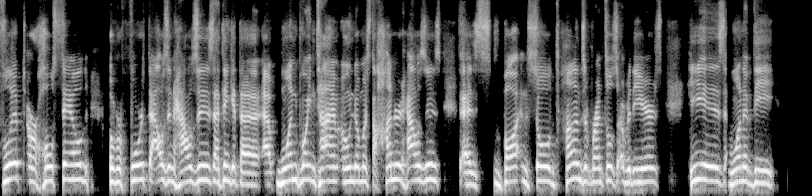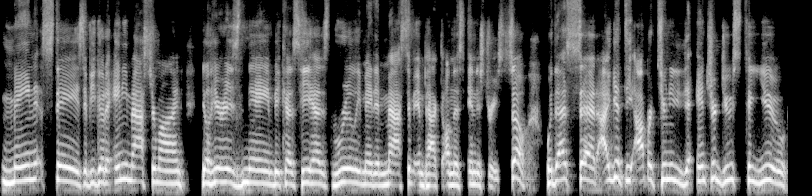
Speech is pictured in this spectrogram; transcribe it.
flipped or wholesaled over 4,000 houses. I think at the at one point in time owned almost 100 houses, has bought and sold tons of rentals over the years. He is one of the mainstays. If you go to any mastermind, you'll hear his name because he has really made a massive impact on this industry. So, with that said, I get the opportunity to introduce to you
